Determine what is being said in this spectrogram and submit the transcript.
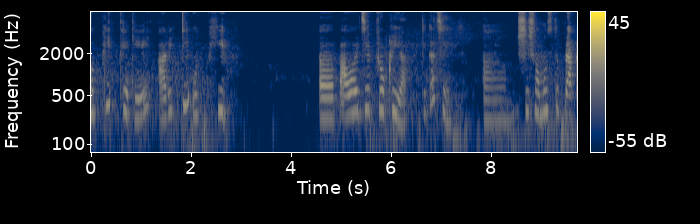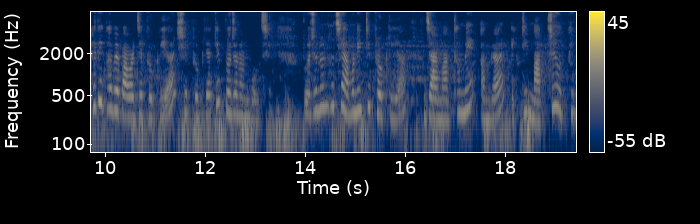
উদ্ভিদ থেকে আরেকটি উদ্ভিদ পাওয়ার যে প্রক্রিয়া, ঠিক আছে? সে সমস্ত প্রাকৃতিকভাবে পাওয়ার যে প্রক্রিয়া, সে প্রক্রিয়াকে প্রজনন বলছে। প্রজনন হচ্ছে এমন একটি প্রক্রিয়া যার মাধ্যমে আমরা একটি মাতৃ উদ্ভিদ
